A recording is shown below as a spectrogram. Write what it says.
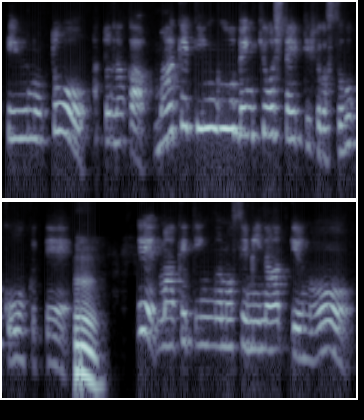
っていうのとあとなんかマーケティングを勉強したいっていう人がすごく多くて、うん。でマーケティングのセミナーっていうのを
